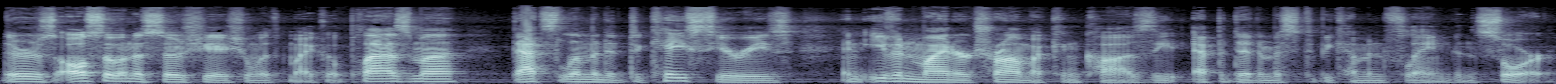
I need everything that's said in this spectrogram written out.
There's also an association with mycoplasma. That's limited to case series, and even minor trauma can cause the epididymis to become inflamed and sore.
